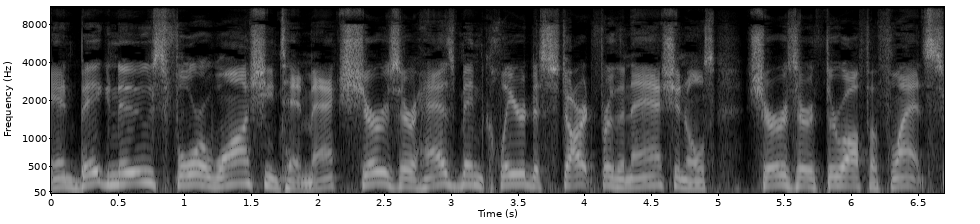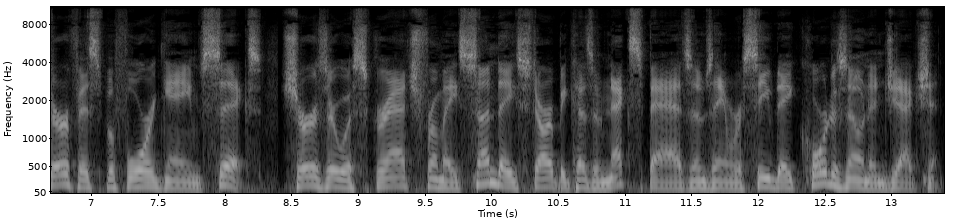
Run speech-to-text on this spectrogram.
And big news for Washington. Max Scherzer has been cleared to start for the Nationals. Scherzer threw off a flat surface before game six. Scherzer was scratched from a Sunday start because of neck spasms and received a cortisone injection.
